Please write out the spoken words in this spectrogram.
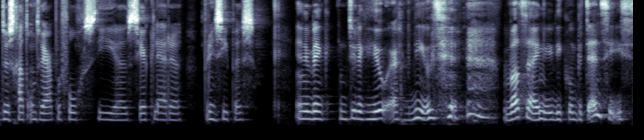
dus gaat ontwerpen volgens die circulaire principes. En nu ben ik natuurlijk heel erg benieuwd. Wat zijn nu die competenties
